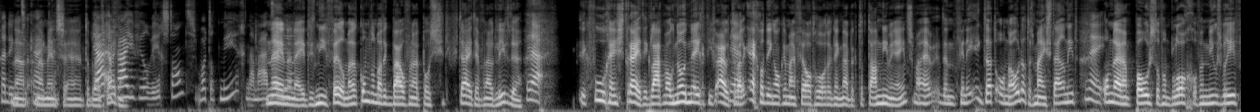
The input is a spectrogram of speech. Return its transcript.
Naar naar, mensen eh, te blijven ja, kijken. ervaar je veel weerstand? Wordt dat meer naarmate Nee, je- nee, nee, het is niet veel. Maar dat komt omdat ik bouw vanuit positiviteit en vanuit liefde. Ja, Ik voel geen strijd. Ik laat me ook nooit negatief uit. Ja. Terwijl ik echt wat dingen ook in mijn veld hoor. Dat ik denk, nou ben ik totaal niet mee eens. Maar dan vind ik dat onnodig. Dat is mijn stijl niet. nee. Om daar een post of een blog of een nieuwsbrief.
